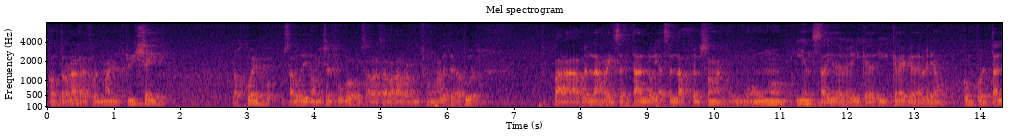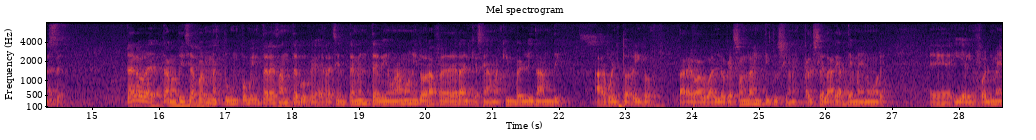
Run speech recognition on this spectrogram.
controlar, reformar, reshape los cuerpos. Un saludito a Michel Foucault, que usaba esa palabra mucho en una literatura, para ¿verdad? reinsertarlo y hacer las personas como uno piensa y, debe, y, que, y cree que deberían comportarse pero esta noticia pues me estuvo un poco interesante porque recientemente vi una monitora federal que se llama Kimberly Tandy a Puerto Rico para evaluar lo que son las instituciones carcelarias de menores. Eh, y el informe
